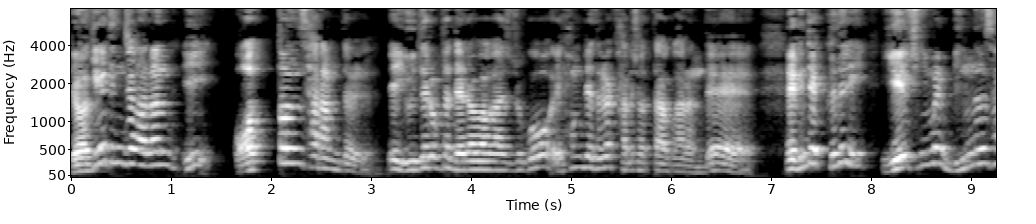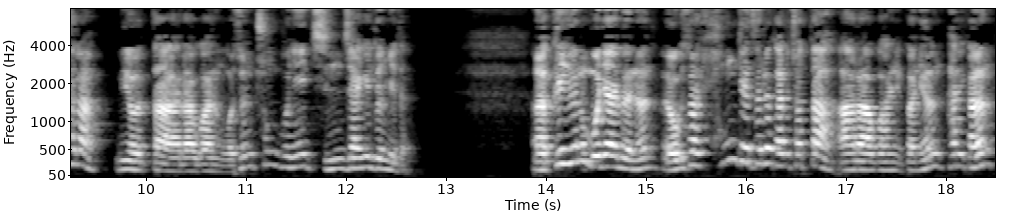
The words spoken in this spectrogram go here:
여기에 등장하는 이 어떤 사람들, 유대로부터 내려와가지고 형제들을 가르쳤다고 하는데, 예, 근데 그들이 예수님을 믿는 사람이었다라고 하는 것은 충분히 짐작이 됩니다. 아, 그 이유는 뭐냐면은, 여기서 형제들을 가르쳤다라고 하니까는, 하니까는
